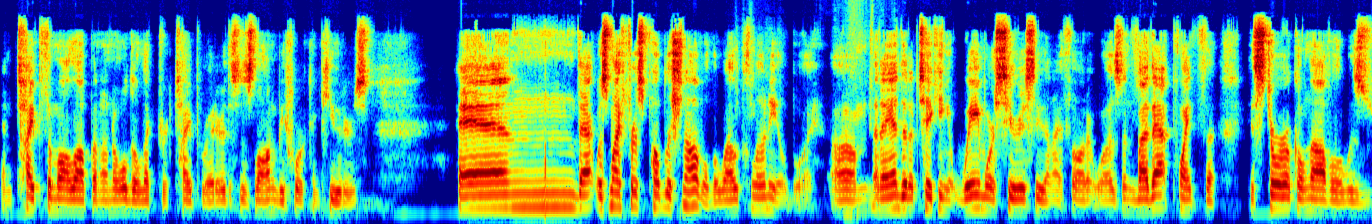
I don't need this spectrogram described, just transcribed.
and typed them all up on an old electric typewriter. This is long before computers. And that was my first published novel, The Wild Colonial Boy. Um, and I ended up taking it way more seriously than I thought it was. And by that point, the historical novel was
